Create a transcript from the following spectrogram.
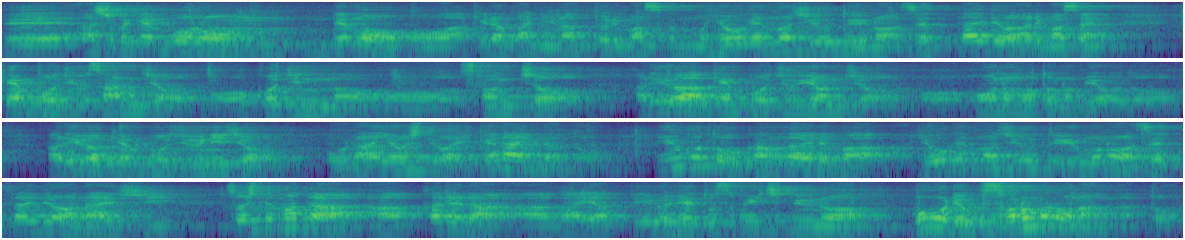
で足部憲法論でも明らかになっておりますけども表現の自由というのは絶対ではありません。憲法13条個人の尊重あるいは憲法14条法の下の平等あるいは憲法12条を乱用してはいけないんだということを考えれば表現の自由というものは絶対ではないしそしてまた彼らがやっているヘイトスピーチというのは暴力そのものなんだと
